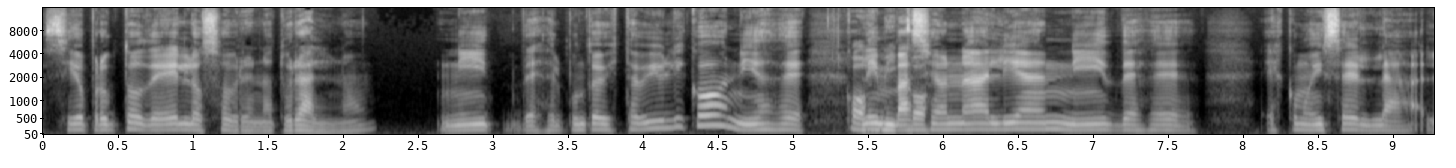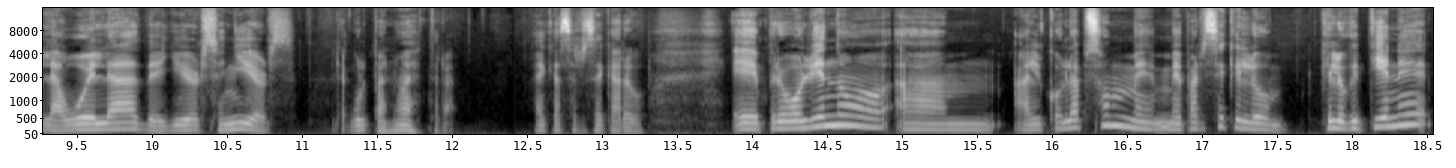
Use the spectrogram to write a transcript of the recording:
sido producto de lo sobrenatural, ¿no? Ni desde el punto de vista bíblico, ni desde la invasión alien, ni desde... Es como dice la, abuela de Years and Years. La culpa es nuestra. Hay que hacerse cargo. Eh, pero volviendo al colapso, me, parece que lo, que lo que tiene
